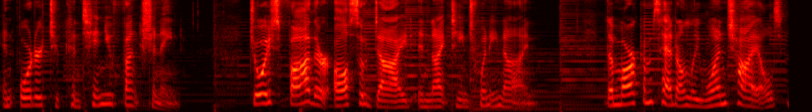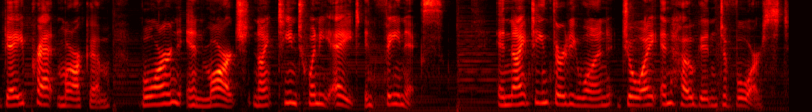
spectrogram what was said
in order to continue functioning. Joy's father also died in 1929. The Markhams had only one child, Gay Pratt Markham, born in March 1928 in Phoenix. In 1931, Joy and Hogan divorced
